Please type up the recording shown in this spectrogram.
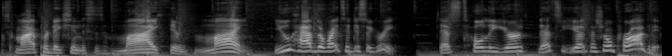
It's my prediction. This is my theory. Mine. You have the right to disagree. That's totally your that's your that's your prerogative.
